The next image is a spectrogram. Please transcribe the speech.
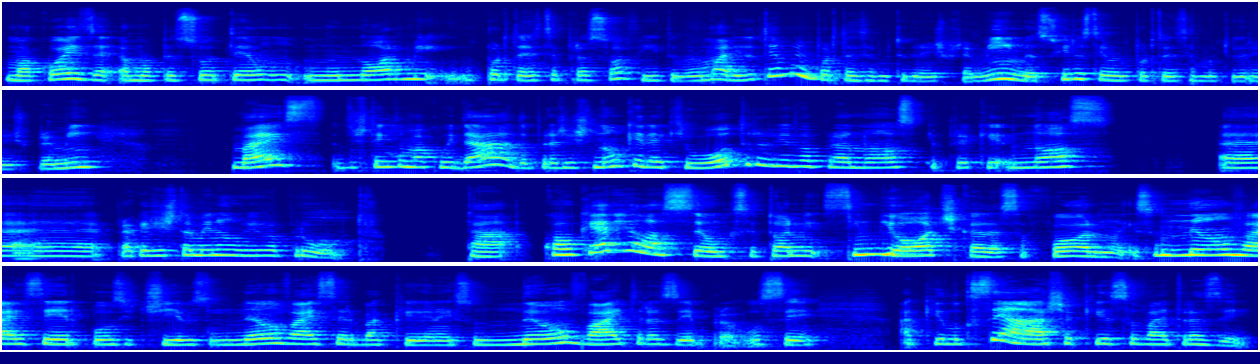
Uma coisa é uma pessoa ter um, uma enorme importância para sua vida. Meu marido tem uma importância muito grande para mim, meus filhos têm uma importância muito grande para mim, mas a gente tem que tomar cuidado para a gente não querer que o outro viva para nós e para que nós é, para que a gente também não viva para o outro, tá? Qualquer relação que se torne simbiótica dessa forma, isso não vai ser positivo, isso não vai ser bacana, isso não vai trazer para você aquilo que você acha que isso vai trazer.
